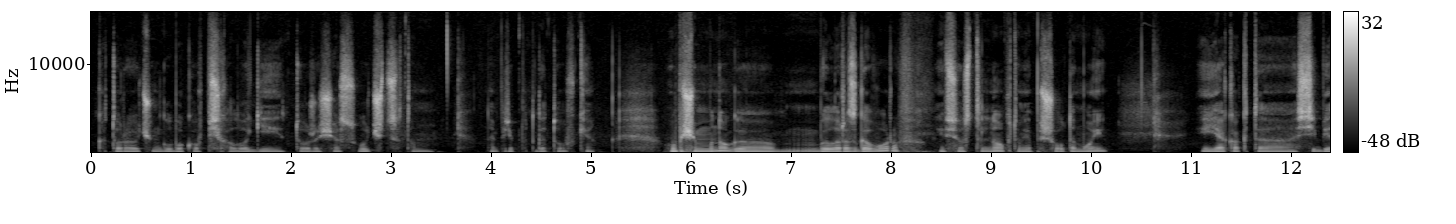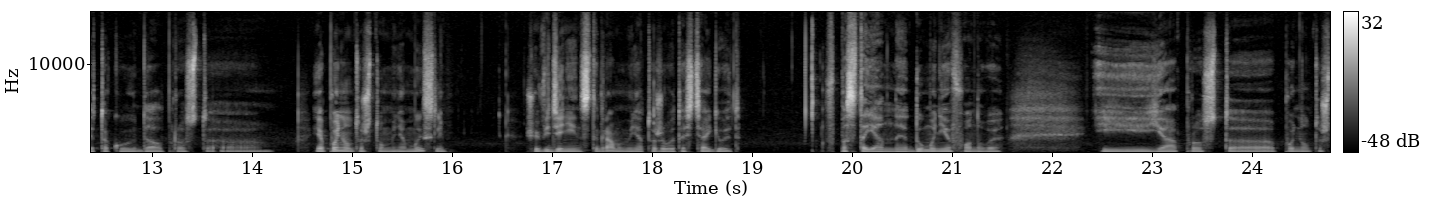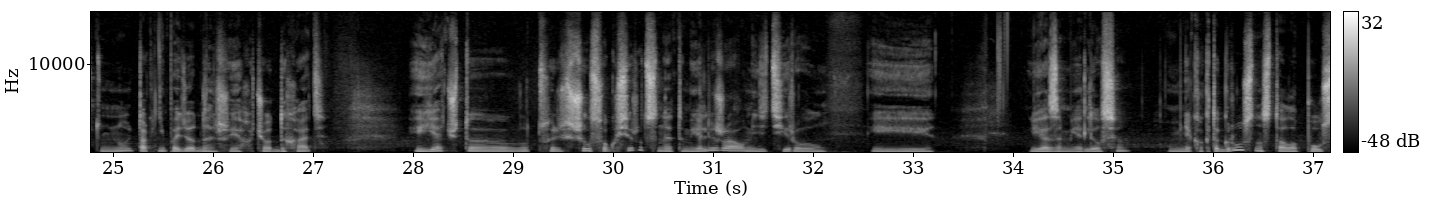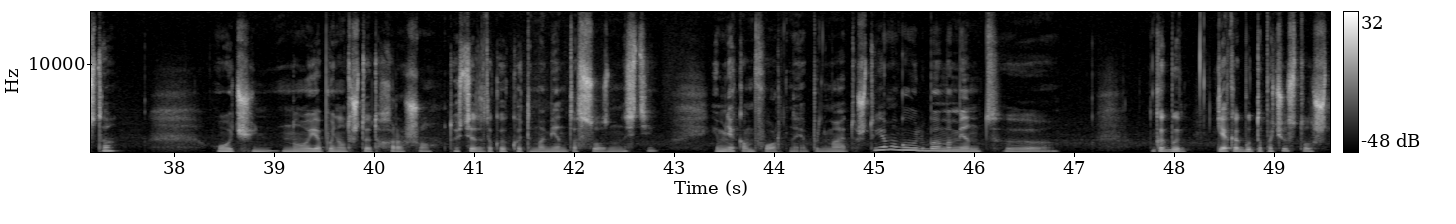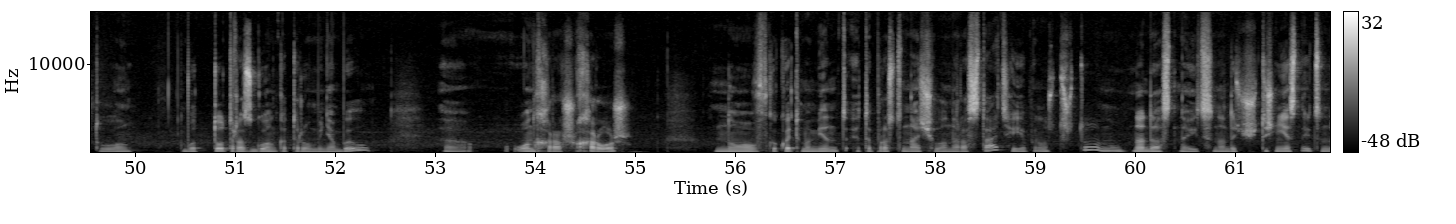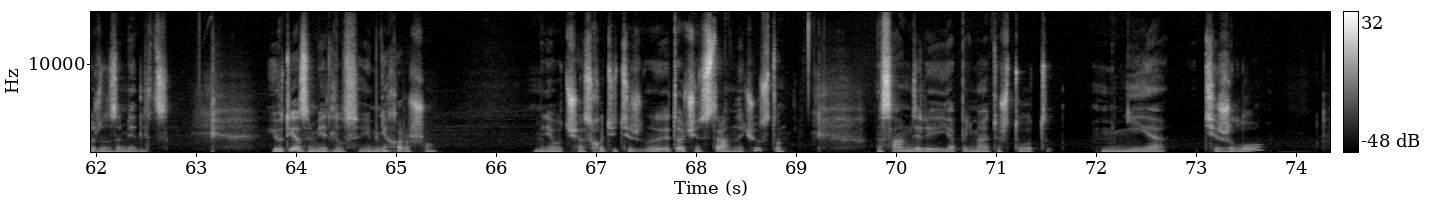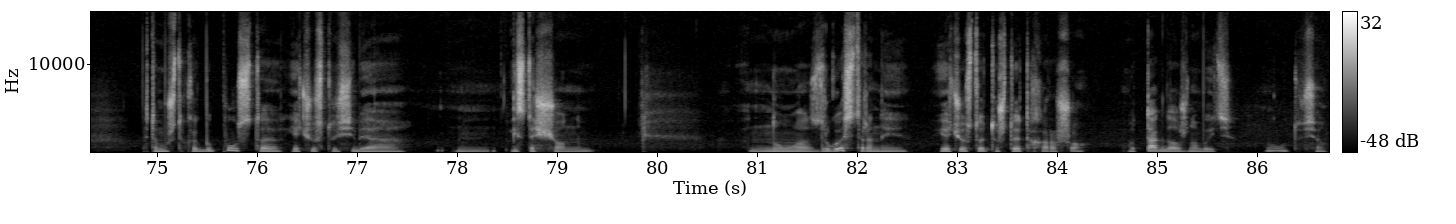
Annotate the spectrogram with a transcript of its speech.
которая очень глубоко в психологии, тоже сейчас учится там на переподготовке. В общем, много было разговоров и все остальное. Потом я пришел домой, и я как-то себе такую дал просто... Я понял то, что у меня мысли, еще ведение Инстаграма меня тоже в это стягивает, в постоянное думание фоновое. И я просто понял то, что ну так не пойдет дальше, я хочу отдыхать. И я что-то вот решил сфокусироваться на этом. Я лежал, медитировал, и я замедлился. Мне как-то грустно стало, пусто очень, но я понял, что это хорошо. То есть это такой какой-то момент осознанности. И мне комфортно. Я понимаю, то, что я могу в любой момент... Э, ну, как бы я как будто почувствовал, что вот тот разгон, который у меня был, э, он хорошо, хорош, но в какой-то момент это просто начало нарастать, и я понял, что, ну, надо остановиться, надо чуть, точнее не остановиться, нужно замедлиться. И вот я замедлился, и мне хорошо. Мне вот сейчас хоть и тяжело, это очень странное чувство. На самом деле я понимаю то, что вот мне тяжело, потому что как бы пусто, я чувствую себя истощенным. Но с другой стороны, я чувствую то, что это хорошо. Вот так должно быть. Ну вот все.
